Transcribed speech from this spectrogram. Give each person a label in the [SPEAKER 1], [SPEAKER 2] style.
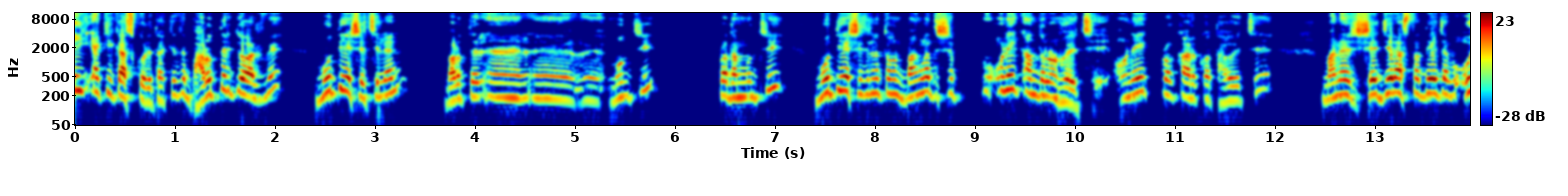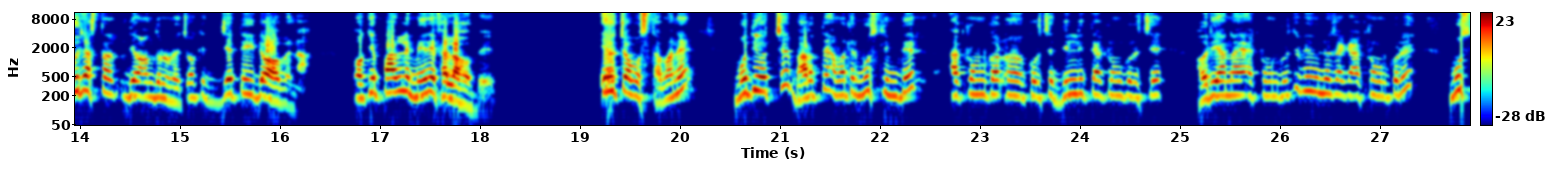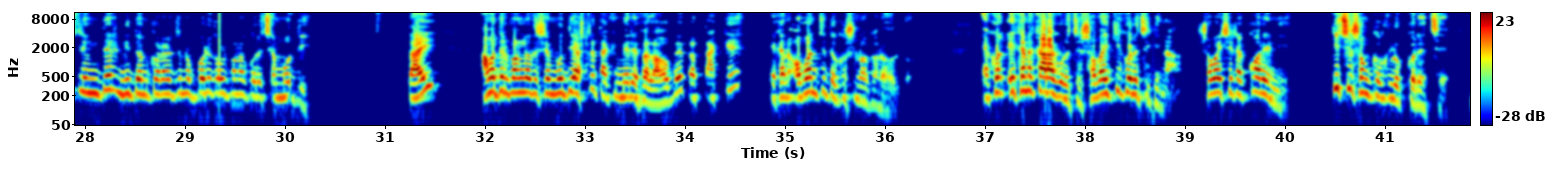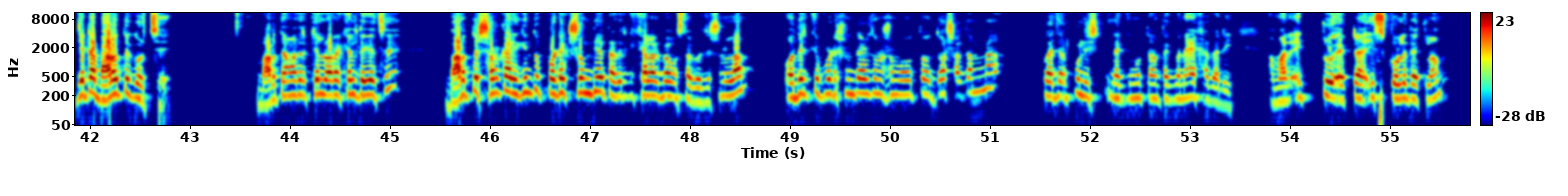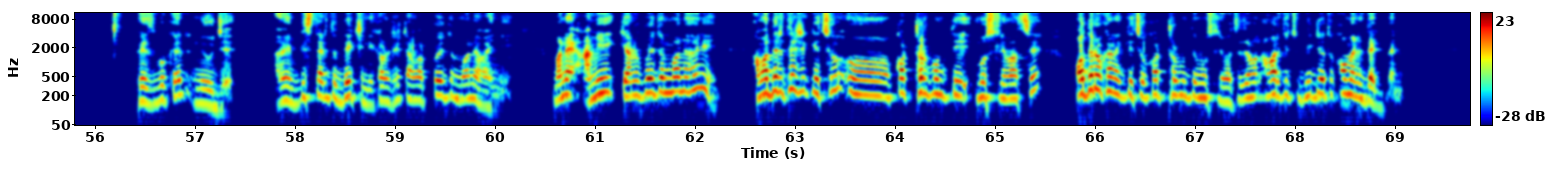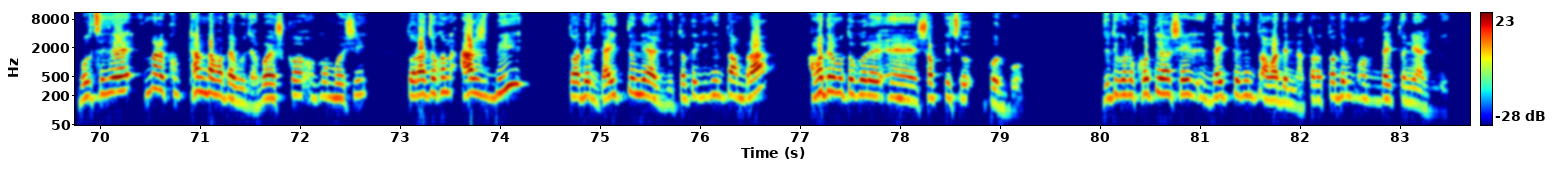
[SPEAKER 1] এই একই কাজ করে থাকে যে ভারতের কেউ আসবে। মোদি এসেছিলেন, ভারতের মন্ত্রী, প্রধানমন্ত্রী। মোদি এসেছিলেন তখন বাংলাদেশে অনেক আন্দোলন হয়েছে, অনেক প্রকার কথা হয়েছে। মানে সে যে রাস্তা দিয়ে যাবে, ওই রাস্তা দিয়ে আন্দোলন হয়েছে। ওকে যেতেই দেওয়া হবে না। ওকে পারলে মেরে ফেলা হবে। এ হচ্ছে অবস্থা। মানে মোদি হচ্ছে ভারতে আমাদের মুসলিমদের আক্রমণ করছে, দিল্লিতে আক্রমণ করেছে। হরিয়ানায় আক্রমণ করেছে, বিভিন্ন জায়গায় আক্রমণ করে মুসলিমদের নিধন করার জন্য পরিকল্পনা করেছে মোদি। তাই আমাদের বাংলাদেশে মোদি আসলে তাকে মেরে ফেলা হবে বা তাকে এখানে অবাঞ্ছিত ঘোষণা করা হলো। এখন এখানে কারা করেছে? সবাই কি করেছে কিনা? সবাই সেটা করেনি। কিছু সংখ্যক লোক করেছে, যেটা ভারতে করছে। ভারতে আমাদের খেলোয়াড়রা খেলতে গেছে। ভারতের সরকারই কিন্তু প্রোটেকশন দিয়ে তাদেরকে খেলার ব্যবস্থা করেছে। শুনলাম ওদেরকে প্রোটেকশন দেওয়ার জন্য সম্ভবত দশ হাজার না কয় হাজার পুলিশ নাকি মোতায়েন থাকবে না, এক হাজারই। আমার একটু একটা স্ক্রলে দেখলাম ফেসবুকের নিউজে আমি বিস্তারিত দেখিনি, কারণ সেটা আমার প্রয়োজন মনে হয়নি। মানে আমি কেন প্রয়োজন মনে হয়নি? আমাদের দেশে কিছু কট্টরপন্থী মুসলিম আছে, ওদের ওখানে কিছু কট্টরপন্থী মুসলিম আছে। যেমন আমার কিছু ভিডিওতে কমেন্ট দেখবেন। বলছে যে মানে খুব ঠান্ডা মাথায় বোঝা, বয়স্ক, কম বয়সী, তোরা যখন আসবি, তোদের দায়িত্ব নিয়ে আসবি, তোদেরকে কিন্তু আমরা, আমাদের মতো করে সবকিছু করব। যদি কোনো ক্ষতি হয় সেই দায়িত্ব কিন্তু আমাদের না। তোরা তোদের দায়িত্ব নিয়ে আসবি।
